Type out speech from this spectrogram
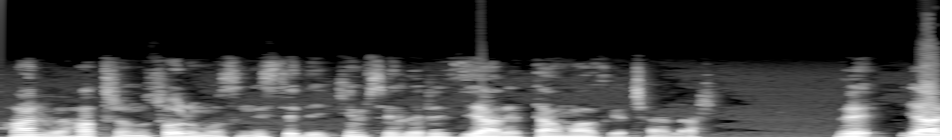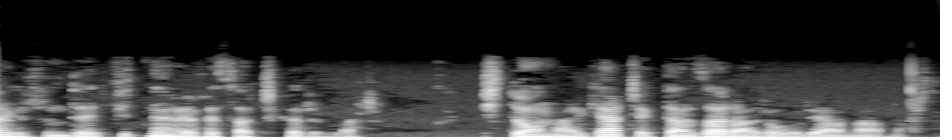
hal ve hatrını sorulmasını istediği kimseleri ziyaretten vazgeçerler. Ve yeryüzünde fitne ve fesat çıkarırlar. İşte onlar gerçekten zarara uğrayanlardır.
